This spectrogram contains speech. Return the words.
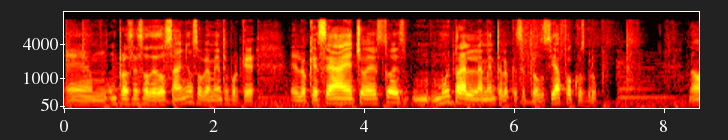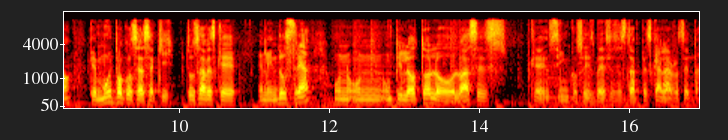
eh, un proceso de dos años, obviamente, porque eh, lo que se ha hecho esto es muy paralelamente a lo que se producía Focus Group, ¿no? Que muy poco se hace aquí. Tú sabes que en la industria un, un- un piloto lo, lo haces que cinco o seis veces hasta pescar la receta.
